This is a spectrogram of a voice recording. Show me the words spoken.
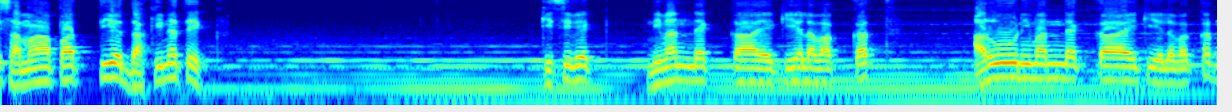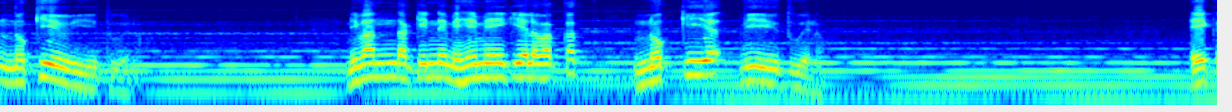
සමාපත්තිය දකින්නතෙක් කිසිවෙක් නිවන් දැක්කාය කියලාවක්වත් අරූ නිවන් දැක්කාය කියලාවක්වත් නොකියවිය යුතු වෙනවා. නිවන් දකින්නේ මෙහෙමයි කියලාවක්වත් නොකිය විය යුතු වෙනවා. ඒක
